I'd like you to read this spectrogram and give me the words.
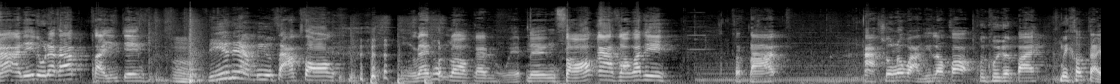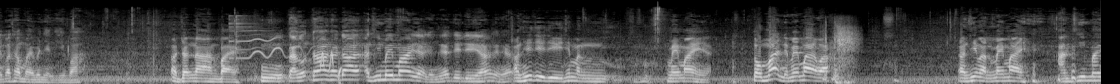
นะ อันนี้ดูนะครับใส่จริงอืมๆดีนะเนี่ยมีอยู่สามซองได้ทดลองกันเว็บหนึ่งสองอะสองนาทีสตาร์ท อะช่วงระหว่างนี้เราก็คุยคุยๆกันไป ไม่เข้าใจว่าทำไมมันอย่างนี้วะอาจจะนานไป อืมแต่รสชาติใช้ได้อันที่ไม่ไหม้เนี่ยอย่างเงี้ยดีๆนะอย่างเงี้ยอันที่ดีๆที่มันไม่ไหม้อะตัวไหม้หรือไม่ไหม้วะ อันที่มันไม่ไหม้ อันที่ไม่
